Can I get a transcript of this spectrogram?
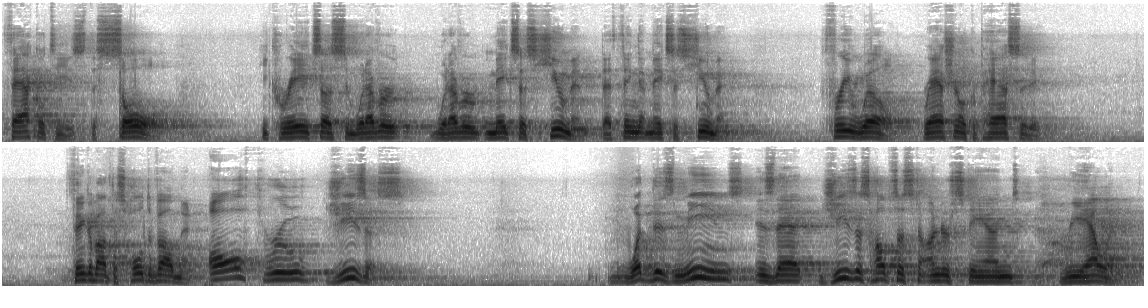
faculties, the soul. He creates us in whatever whatever makes us human, that thing that makes us human. Free will, rational capacity. Think about this whole development, all through Jesus. What this means is that Jesus helps us to understand reality.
